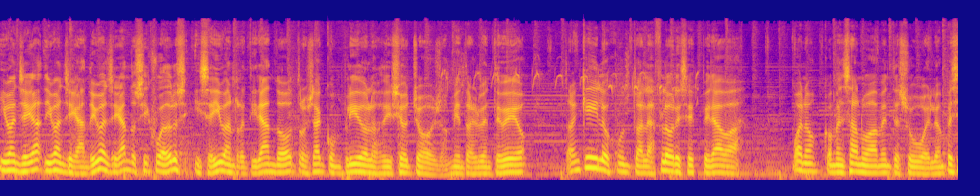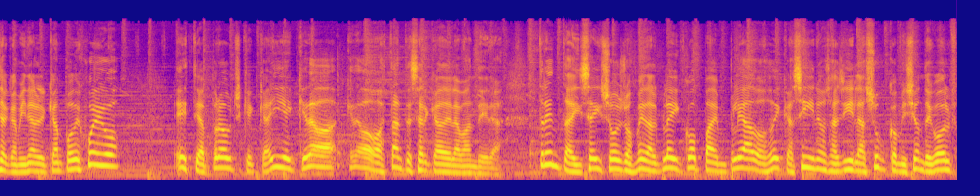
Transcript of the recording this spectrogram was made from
Iban, llega- iban llegando, iban llegando sí jugadores y se iban retirando otros ya cumplidos los 18 hoyos, mientras el Venteveo, tranquilo, junto a las flores, esperaba, bueno, comenzar nuevamente su vuelo. Empecé a caminar el campo de juego, este approach que caía y quedaba, quedaba bastante cerca de la bandera. 36 hoyos Medal Play, Copa Empleados de Casinos, allí la subcomisión de golf,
